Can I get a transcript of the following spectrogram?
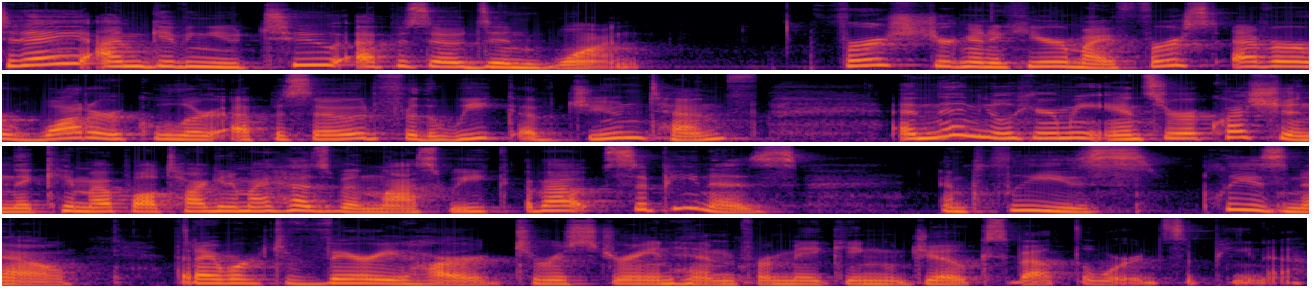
Today, I'm giving you two episodes in one. First, you're going to hear my first ever water cooler episode for the week of June 10th, and then you'll hear me answer a question that came up while talking to my husband last week about subpoenas. And please, please know that I worked very hard to restrain him from making jokes about the word subpoena.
